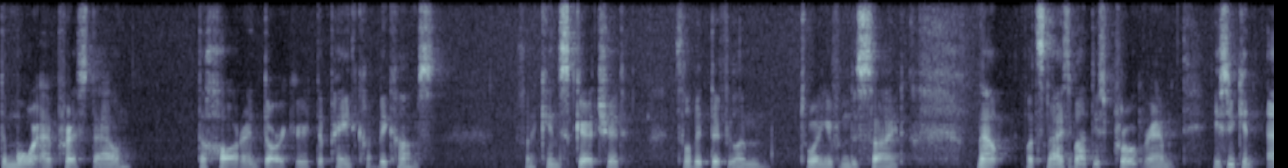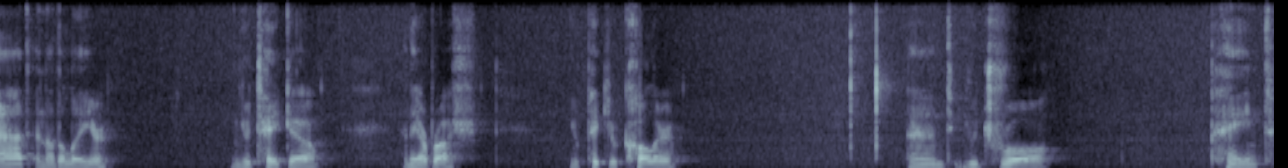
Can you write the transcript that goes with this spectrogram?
The more I press down, the harder and darker the paint becomes. So I can sketch it. It's a little bit difficult. I'm drawing it from the side. Now, what's nice about this program is you can add another layer. You take a, an airbrush, you pick your color, and you draw paint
